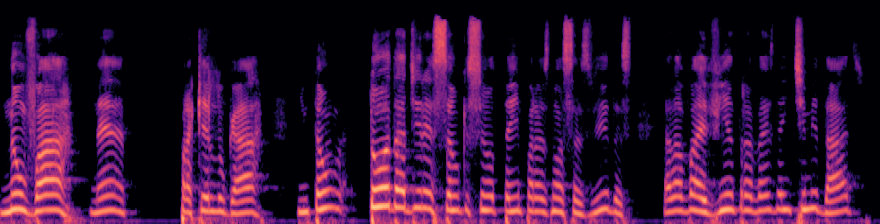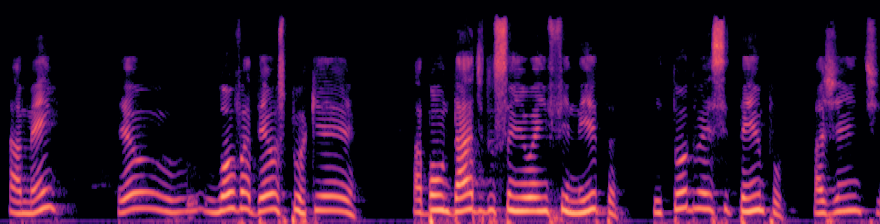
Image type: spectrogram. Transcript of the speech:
não vá né, para aquele lugar. Então, toda a direção que o Senhor tem para as nossas vidas ela vai vir através da intimidade. Amém? Eu louvo a Deus porque a bondade do Senhor é infinita e todo esse tempo a gente,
